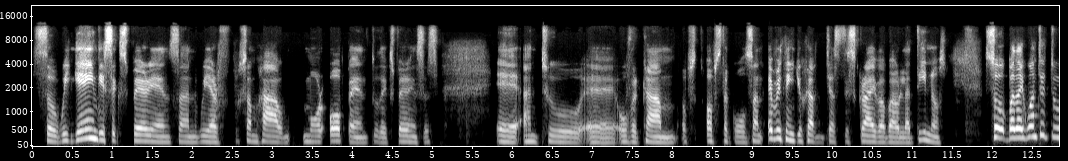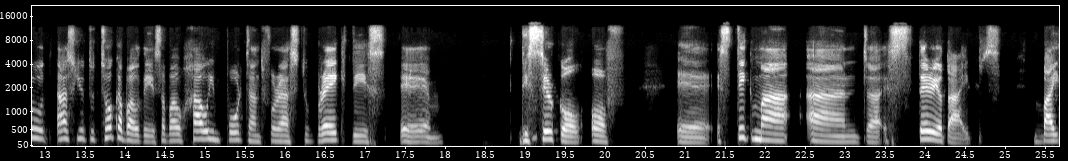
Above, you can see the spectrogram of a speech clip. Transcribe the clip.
So we gain this experience and we are somehow more open to the experiences uh, and to uh, overcome ob obstacles and everything you have just described about Latinos. So, but I wanted to ask you to talk about this, about how important for us to break this, um, this circle of uh, stigma and uh, stereotypes by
